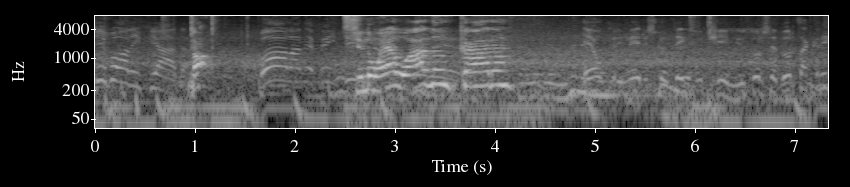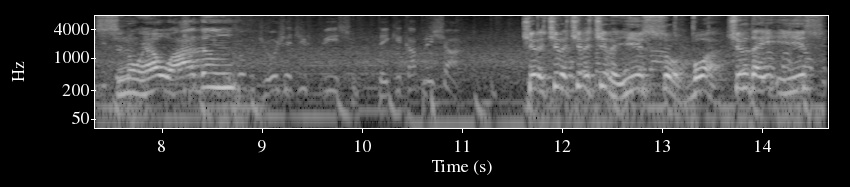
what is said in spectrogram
Que bola enfiada. Não, Bola defendida. se não é o Adam, cara. É o primeiro escanteio do time. O torcedor tá acreditando. Se não é o Adam- O jogo de hoje é difícil. Tem que caprichar. Tira, tira, tira, tira. Isso. Boa. Tira daí. Isso.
